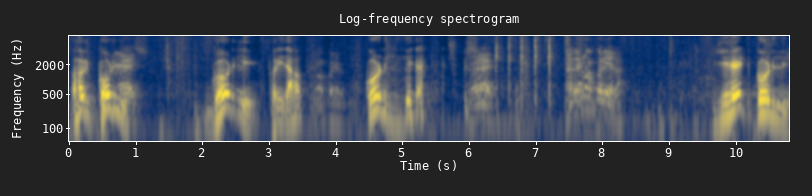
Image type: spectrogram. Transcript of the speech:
અર ઘોડી બસ. ઘોડલી ફરી જાઓ. ઘોડલી બસ. હવે નો ફરેલા. યેટ ઘોડલી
